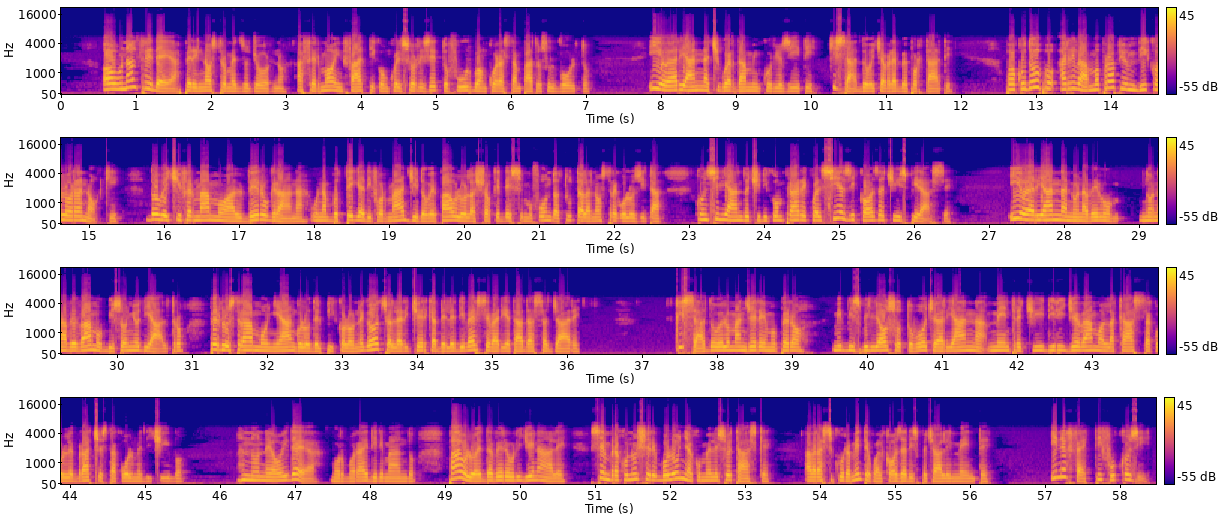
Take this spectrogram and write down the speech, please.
Ho un'altra idea per il nostro mezzogiorno, affermò infatti con quel sorrisetto furbo ancora stampato sul volto. Io e Arianna ci guardammo incuriositi, chissà dove ci avrebbe portati. Poco dopo arrivammo proprio in vicolo Ranocchi, dove ci fermammo al Vero Grana, una bottega di formaggi dove Paolo lasciò che dessimo fondo a tutta la nostra golosità, consigliandoci di comprare qualsiasi cosa ci ispirasse. Io e Arianna non, avevo, non avevamo bisogno di altro, perlustrammo ogni angolo del piccolo negozio alla ricerca delle diverse varietà da assaggiare Chissà dove lo mangeremo però, mi bisbigliò sottovoce Arianna mentre ci dirigevamo alla cassa con le braccia stacolme di cibo. Non ne ho idea, mormorai di rimando. Paolo è davvero originale. Sembra conoscere Bologna come le sue tasche. Avrà sicuramente qualcosa di speciale in mente. In effetti fu così.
